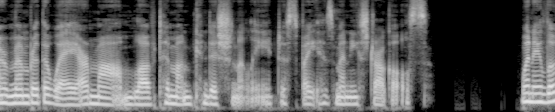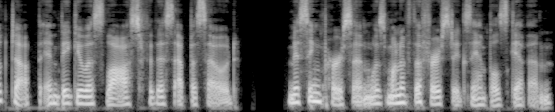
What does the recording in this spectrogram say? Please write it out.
I remember the way our mom loved him unconditionally despite his many struggles. When I looked up ambiguous loss for this episode, missing person was one of the first examples given,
